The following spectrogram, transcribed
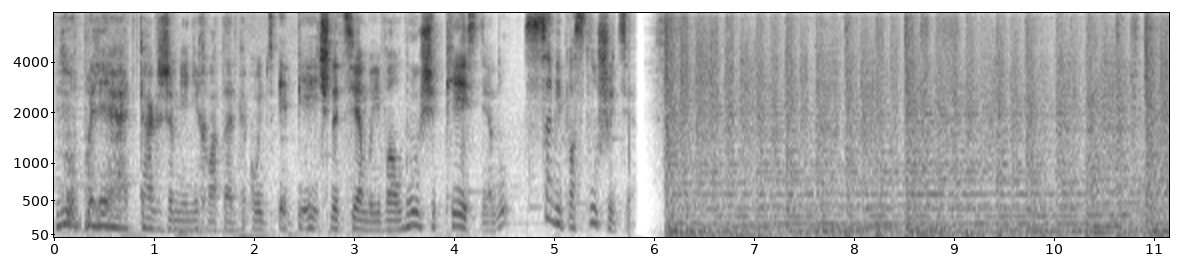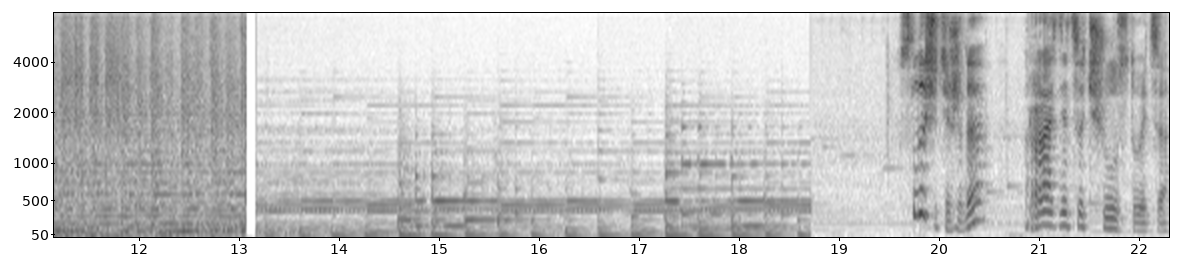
Ну, блять, как же мне не хватает какой-нибудь эпичной темы и волнующей песни. Ну, сами послушайте. Слышите же, да? Разница чувствуется,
